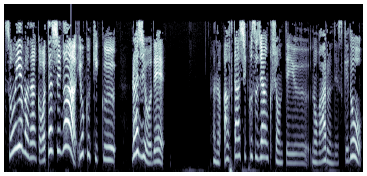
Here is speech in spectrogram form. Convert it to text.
そういえばなんか私がよく聞くラジオで、あの、アフターシックスジャンクションっていうのがあるんですけど、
